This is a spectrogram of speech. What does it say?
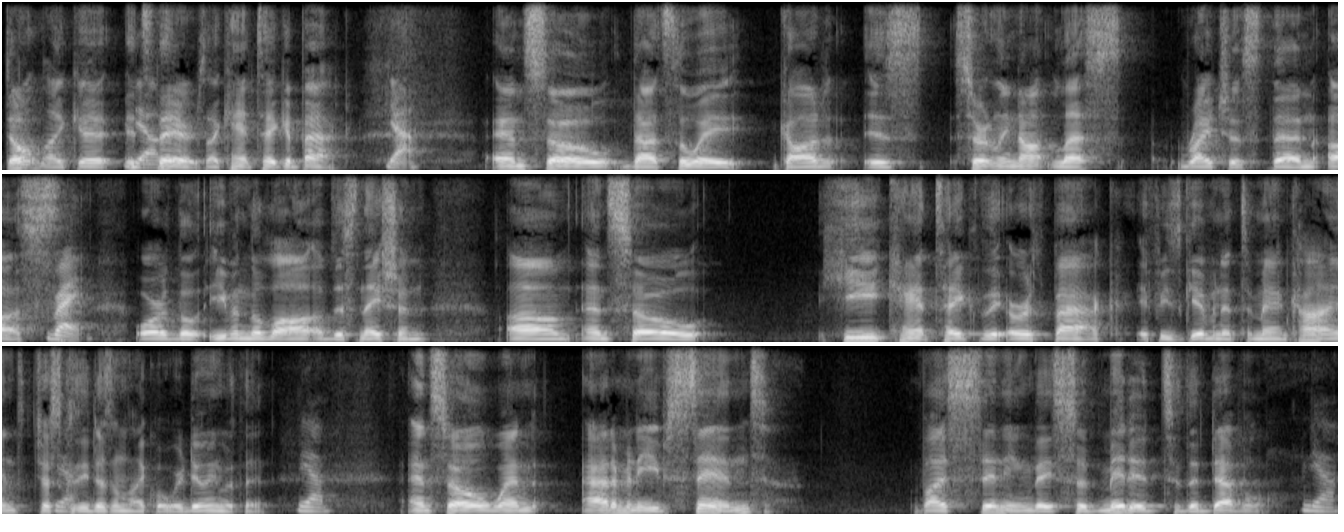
don't like it, it's Yeah. theirs. I can't take it back. Yeah. And so that's the way God is certainly not less righteous than us, Right. Or the, even the law of this nation. Um, and so he can't take the earth back if he's given it to mankind just because Yeah. he doesn't like what we're doing with it. Yeah. And so when Adam and Eve sinned, by sinning, they submitted to the devil. Yeah.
